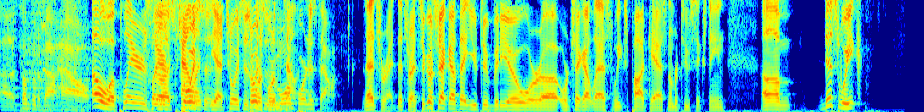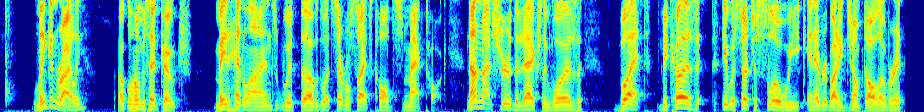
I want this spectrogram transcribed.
uh, something about how Oh, uh, players, players' uh, talent. choices, Yeah, choices, choices are worth more are than more talent. important as talent. That's right. That's right. So go check out that YouTube video or uh, or check out last week's podcast, number two sixteen. Um, this week, Lincoln Riley, Oklahoma's head coach, made headlines with uh, with what several sites called smack talk. Now I'm not sure that it actually was, but because it was such a slow week and everybody jumped all over it,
